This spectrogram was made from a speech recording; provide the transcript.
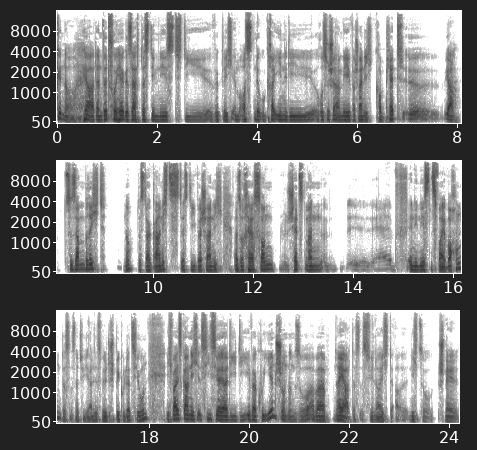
Genau, ja, dann wird vorhergesagt, dass demnächst die wirklich im Osten der Ukraine die russische Armee wahrscheinlich komplett äh, ja zusammenbricht, ne, dass da gar nichts, dass die wahrscheinlich, also Cherson schätzt man in den nächsten zwei Wochen. Das ist natürlich alles wilde Spekulation. Ich weiß gar nicht, es hieß ja, die, die evakuieren schon und so, aber naja, das ist vielleicht äh, nicht so schnell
